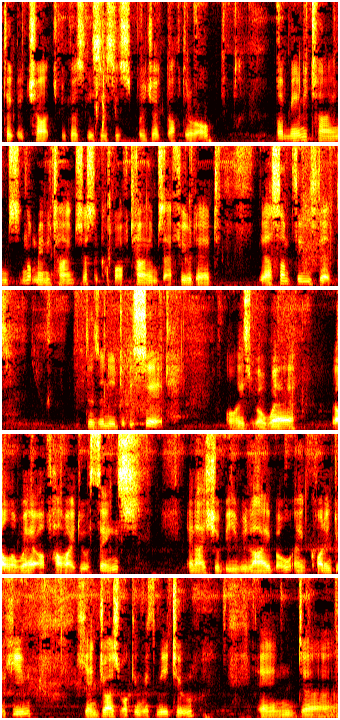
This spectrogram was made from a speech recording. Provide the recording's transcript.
take the charge because this is his project after all. But many times, not many times, just a couple of times, I feel that there are some things that doesn't need to be said, or he's aware, well aware of how I do things, and I should be reliable. And according to him, he enjoys working with me too. And uh,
